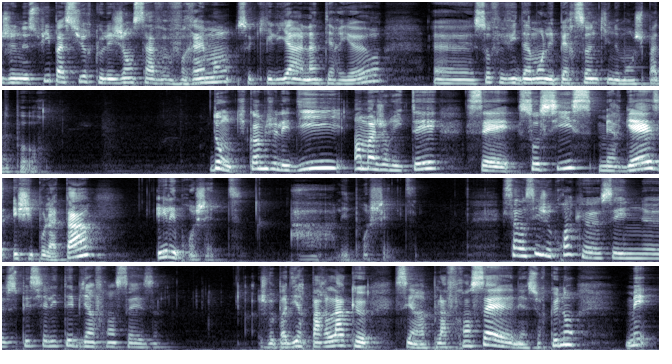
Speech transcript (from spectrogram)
je ne suis pas sûre que les gens savent vraiment ce qu'il y a à l'intérieur, euh, sauf évidemment les personnes qui ne mangent pas de porc. Donc, comme je l'ai dit, en majorité, c'est saucisses, merguez et chipolata et les brochettes. Ah, les brochettes. Ça aussi, je crois que c'est une spécialité bien française. Je ne veux pas dire par là que c'est un plat français, bien sûr que non, mais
